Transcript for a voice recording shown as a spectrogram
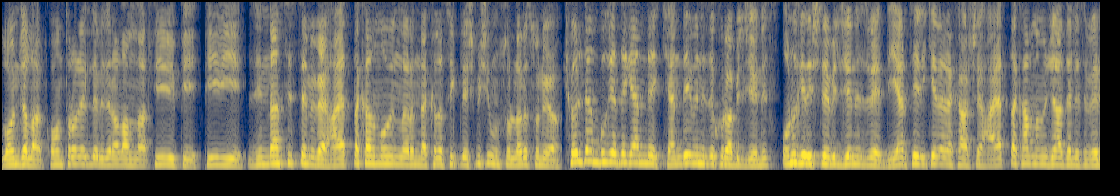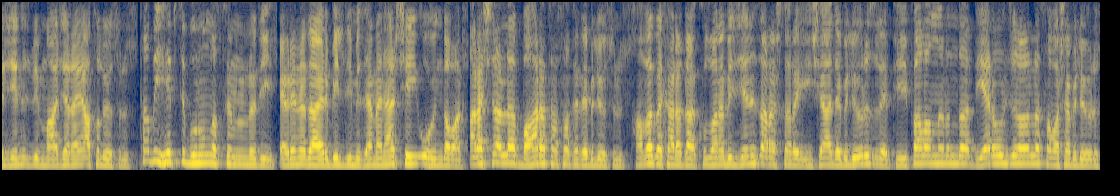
loncalar, kontrol edilebilir alanlar, PvP, PvE, zindan sistemi ve hayatta kalma oyunlarında klasikleşmiş unsurları sunuyor. Çölden bu gezegende kendi evinizi kurabileceğiniz, onu geliştirebileceğiniz ve diğer tehlikelere karşı hayatta kalma mücadelesi vereceğiniz bir maceraya atılıyorsunuz. Tabii hepsi bununla sınırlı değil. Evrene dair bildiğimiz hemen her şey oyunda var. Araçlarla baharat hasat edebiliyorsunuz. Hava ve karada kullanabileceğiniz araçları inşa edebiliyoruz ve PvP alanlarında diğer oyuncularla savaşabiliyoruz.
